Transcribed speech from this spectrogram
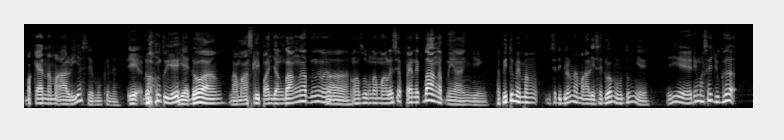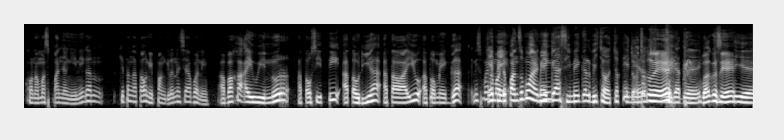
pakaian nama alias ya mungkin ya. Y doang tuh Y. Iya doang. Nama asli panjang banget nih. Ah. Langsung nama aliasnya pendek banget nih anjing. Tapi itu memang bisa dibilang nama aliasnya doang untungnya ya. Iya, ini masanya juga kalau nama sepanjang ini kan kita nggak tahu nih panggilannya siapa nih. Apakah Aiwi Nur atau Siti atau dia atau Ayu atau Mega? Ini semuanya nama depan semua anjing. Mega sih Mega lebih cocok kayaknya. Cocok tuh ya. Mega tuh ya. Bagus ya. iya.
